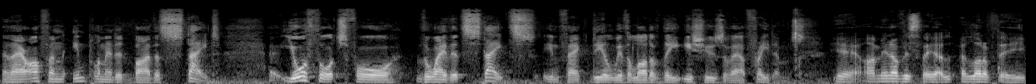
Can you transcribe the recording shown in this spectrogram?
they are often implemented by the state. Uh, your thoughts for the way that states, in fact, deal with a lot of the issues of our freedoms? Yeah, I mean, obviously, a, a lot of the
